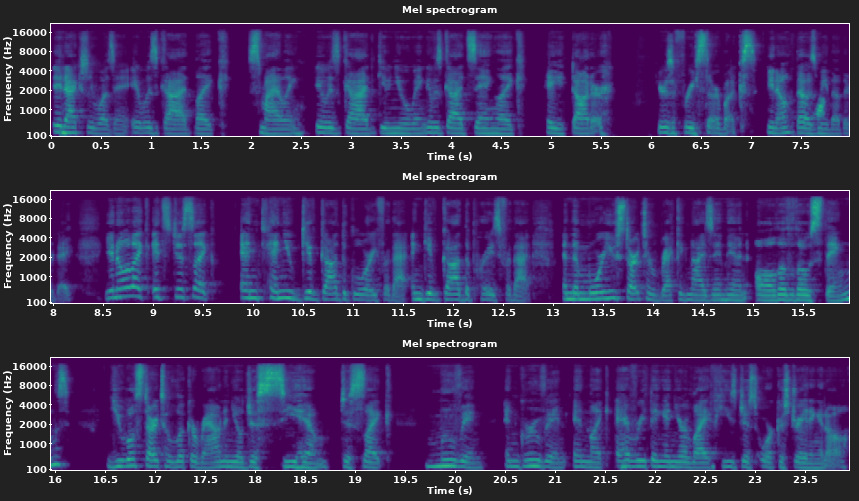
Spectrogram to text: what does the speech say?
It mm-hmm. actually wasn't. It was God like smiling. It was God giving you a wing. It was God saying, like, hey, daughter, here's a free Starbucks. You know, that was me the other day. You know, like it's just like, and can you give God the glory for that and give God the praise for that? And the more you start to recognize him in all of those things, you will start to look around and you'll just see him just like moving and grooving and like everything in your life. He's just orchestrating it all.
